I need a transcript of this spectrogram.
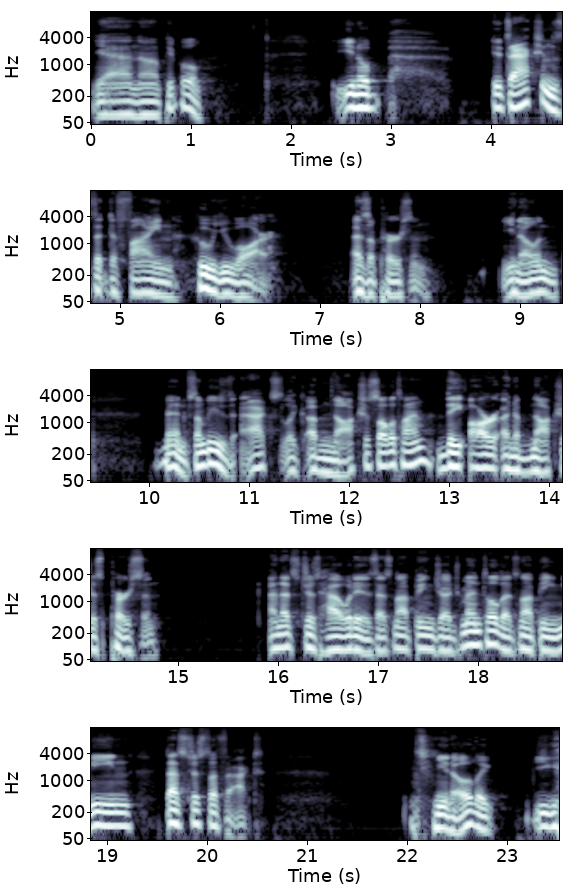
yeah, no, people, you know, it's actions that define who you are as a person, you know, and man, if somebody acts like obnoxious all the time, they are an obnoxious person. And that's just how it is. That's not being judgmental. That's not being mean. That's just a fact. You know, like you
